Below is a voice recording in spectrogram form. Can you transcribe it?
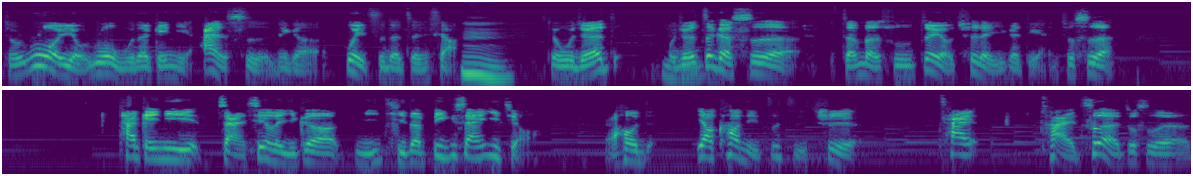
就若有若无的给你暗示那个未知的真相。嗯，就我觉得，我觉得这个是整本书最有趣的一个点，就是它给你展现了一个谜题的冰山一角，然后要靠你自己去猜揣测，就是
